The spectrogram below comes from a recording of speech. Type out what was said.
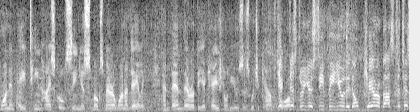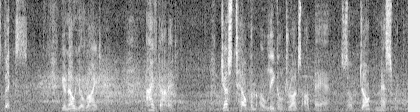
one in 18 high school seniors smokes marijuana daily, and then there are the occasional users which account Get for... Get this through your CPU. They don't care about statistics. You know you're right. I've got it. Just tell them illegal drugs are bad. So don't mess with them.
